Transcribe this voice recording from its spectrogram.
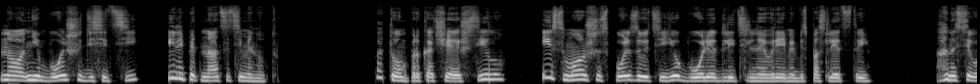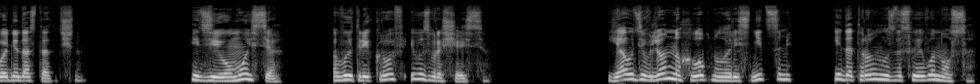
Но не больше десяти или пятнадцати минут. Потом прокачаешь силу и сможешь использовать ее более длительное время без последствий. а на сегодня достаточно. Иди умойся, вытри кровь и возвращайся. Я удивленно хлопнула ресницами и дотронулась до своего носа.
